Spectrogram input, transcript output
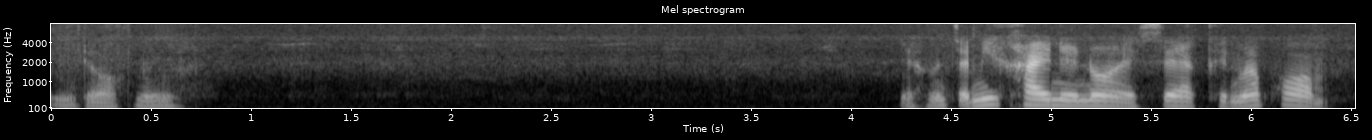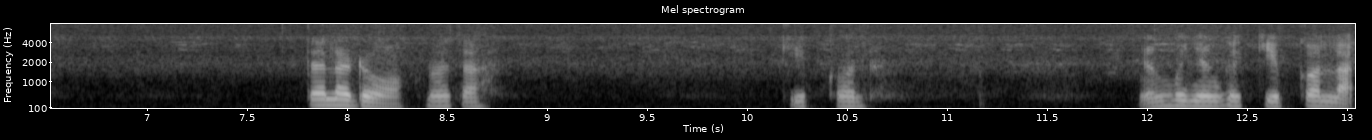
มีดอกหนึ่งเดี๋ยวมันจะมีไข่หน่อยๆแทรกขึ้นมาพร้อม แต่ละดอกเนาะจ้ะเก็บก่อน ยังบ่ยังก็เก็บก่อนละ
